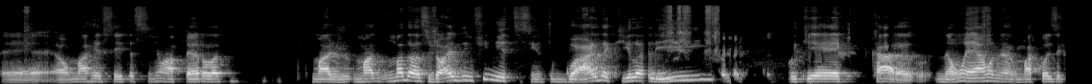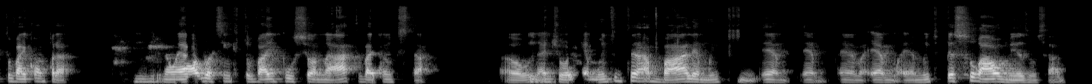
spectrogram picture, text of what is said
é, é, uma receita assim, uma pérola, uma, uma, uma das joias do infinito. Assim, tu guarda aquilo ali, porque, cara, não é uma, uma coisa que tu vai comprar. Uhum. Não é algo assim que tu vai impulsionar, tu vai conquistar o uhum. network é muito trabalho, é muito, é, é, é, é, muito pessoal mesmo, sabe?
